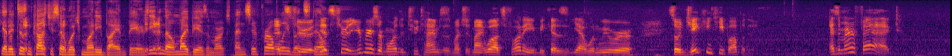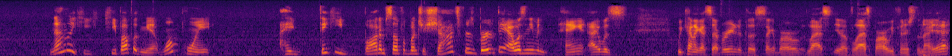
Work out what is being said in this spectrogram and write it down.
Yeah. It doesn't cost you so much money buying beers, even though my beers are more expensive, probably. That's but true. still. That's true. Your beers are more than two times as much as mine. Well, it's funny because yeah, when we were, so Jake can keep up with me. As a matter of fact, not only can he keep up with me, at one point, I think he bought himself a bunch of shots for his birthday. I wasn't even hanging. I was. We kind of got separated at the second bar, last you know, the last bar we finished the night at,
